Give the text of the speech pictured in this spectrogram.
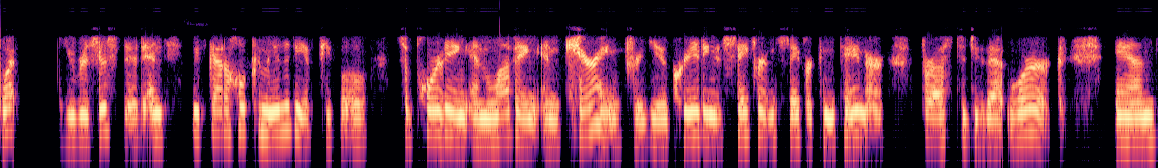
what you resisted, and we've got a whole community of people supporting and loving and caring for you, creating a safer and safer container for us to do that work. And,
